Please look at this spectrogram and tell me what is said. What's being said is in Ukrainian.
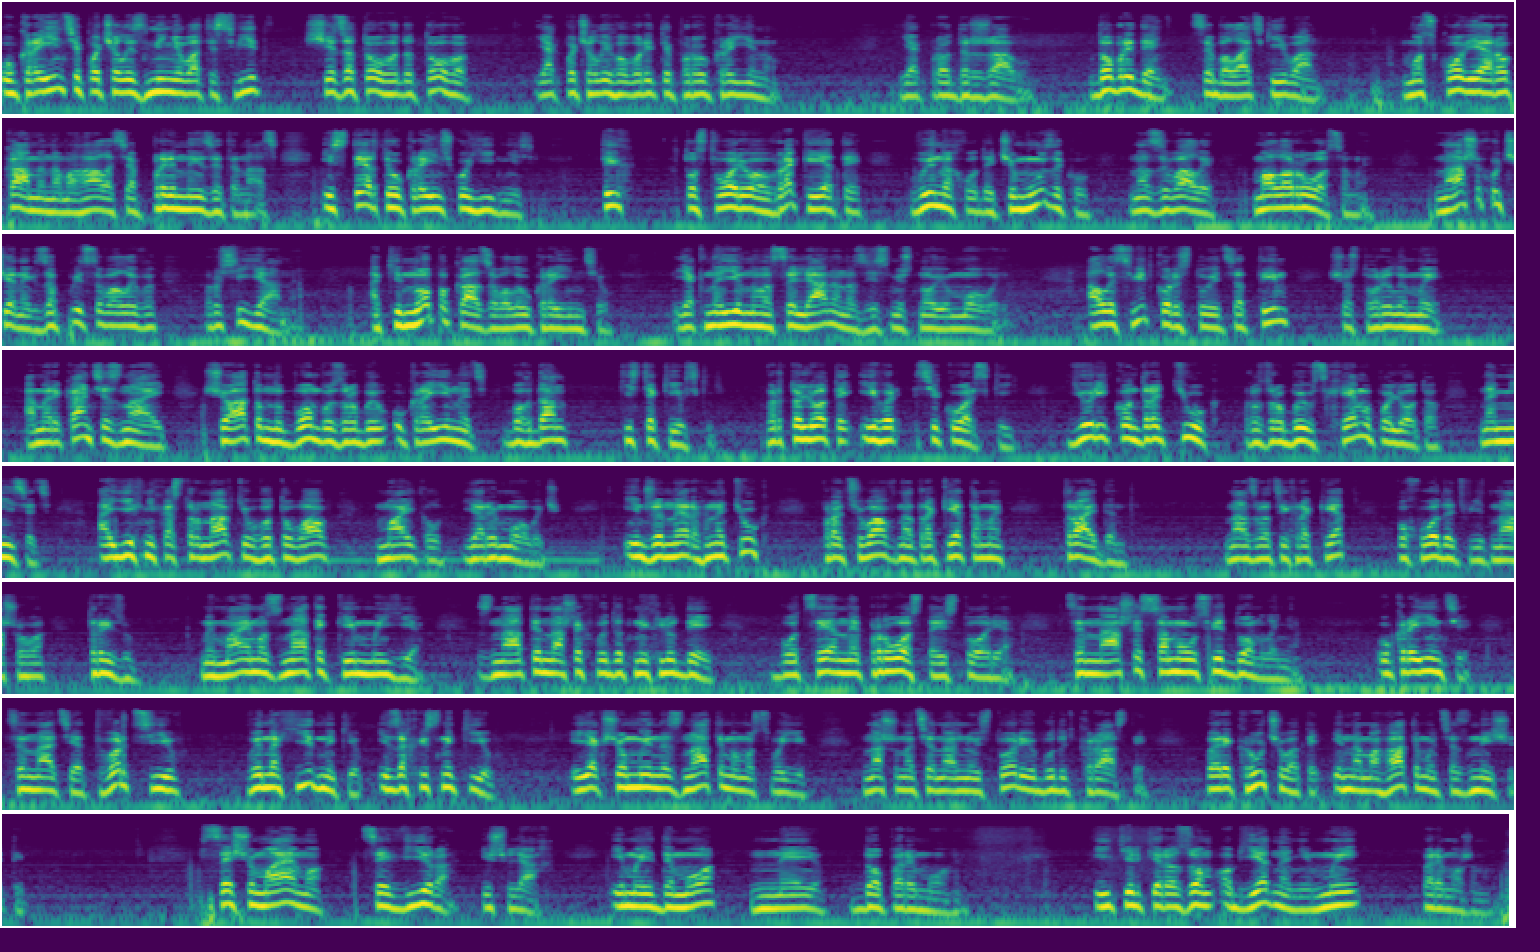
Українці почали змінювати світ ще задовго до того, як почали говорити про Україну, як про державу. Добрий день, це Балацький Іван. Московія роками намагалася принизити нас і стерти українську гідність. Тих, хто створював ракети, винаходи чи музику, називали малоросами. Наших учених записували в росіяни, а кіно показували українців як наївного селянина зі смішною мовою. Але світ користується тим, що створили ми. Американці знають, що атомну бомбу зробив українець Богдан Кістяківський, вертольоти Ігор Сікорський, Юрій Кондратюк розробив схему польоту на місяць, а їхніх астронавтів готував Майкл Яремович. Інженер Гнатюк працював над ракетами Трайдент. Назва цих ракет походить від нашого тризуб. Ми маємо знати, ким ми є, знати наших видатних людей, бо це не просто історія, це наше самоусвідомлення. Українці це нація творців, винахідників і захисників. І якщо ми не знатимемо своїх, нашу національну історію будуть красти, перекручувати і намагатимуться знищити. Все, що маємо, це віра і шлях, і ми йдемо нею до перемоги. І тільки разом об'єднані ми переможемо.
